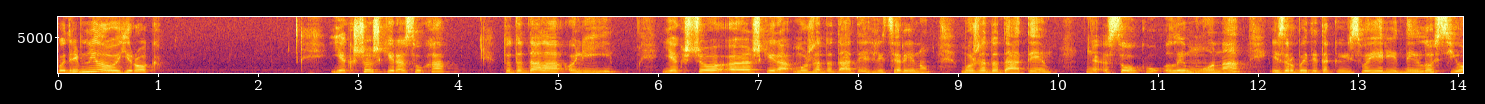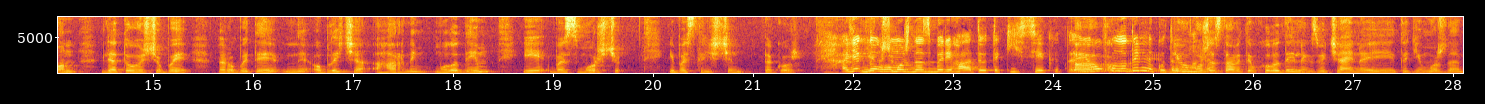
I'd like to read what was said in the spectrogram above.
Подрібнила огірок. Якщо шкіра суха, то додала олії. Якщо е, шкіра можна додати гліцерину, можна додати е, соку лимона і зробити такий своєрідний лосьйон для того, щоб робити обличчя гарним, молодим і без зморщок, і без тріщин також. А як Якщо- довго можна зберігати такий сік? Його в холодильнику тримати? Його можна ставити в холодильник, звичайно, і тоді можна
